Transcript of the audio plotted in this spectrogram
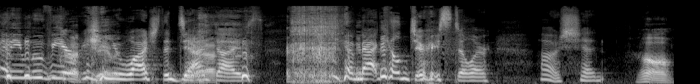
Any movie or you watch, the dad Yeah. dies. yeah, Matt killed Jerry Stiller. Oh shit! Oh,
